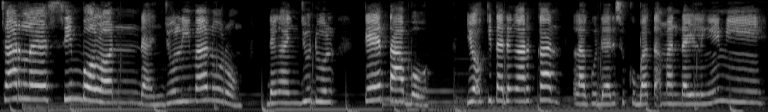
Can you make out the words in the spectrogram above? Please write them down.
Charles Simbolon dan Juli Manurung dengan judul Ketabo. Yuk kita dengarkan lagu dari suku Batak Mandailing ini.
